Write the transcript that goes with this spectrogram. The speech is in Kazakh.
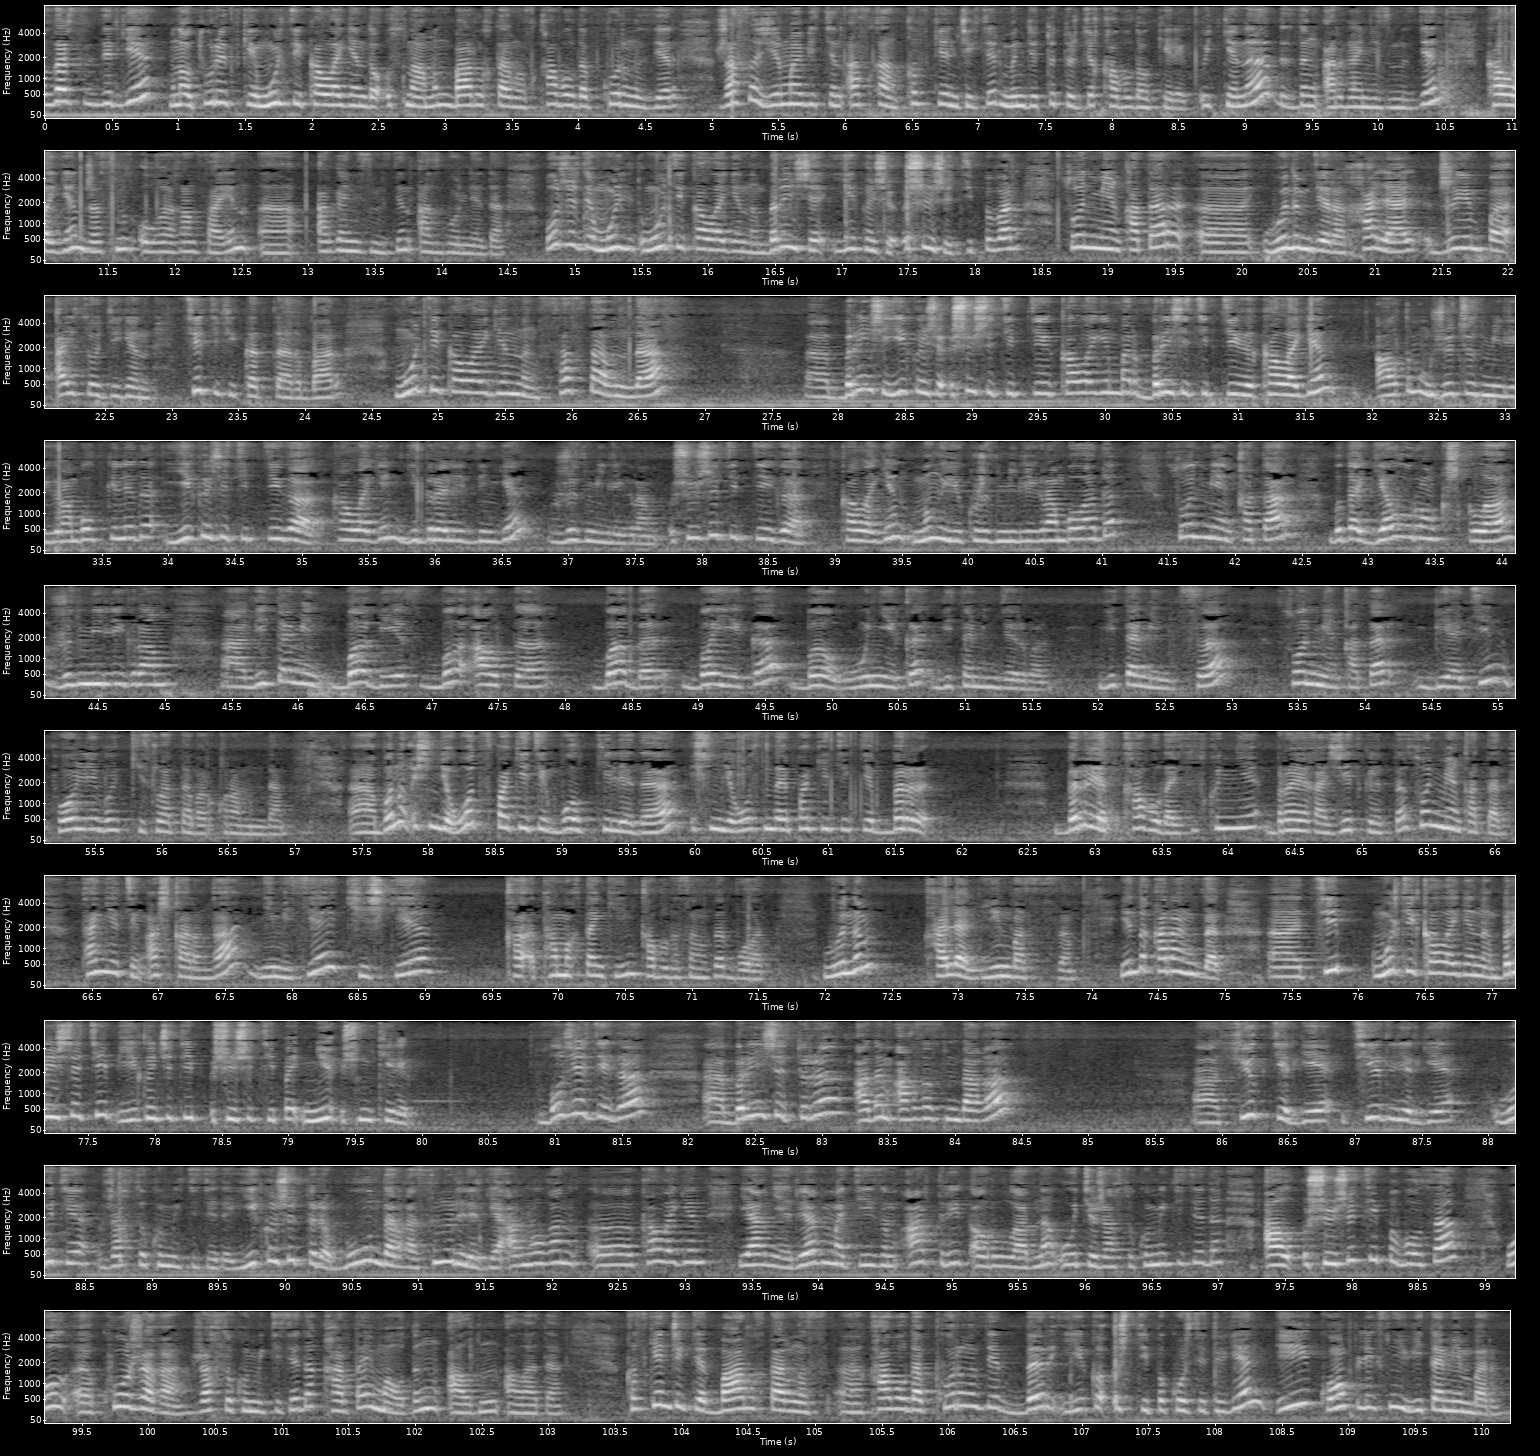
қыздар сіздерге мынау турецкий мультиколлагенді ұсынамын. Барлықтарыңыз қабылдап көріңіздер. Жасы 25-тен асқан қыз келіншектер міндетті түрде қабылдау керек. Өйткені біздің организмімізден коллаген жасымыз ұлғайған сайын ә, организмімізден аз бөлінеді. Бұл жерде мультиколлагеннің бірінші екінші үшінші типі бар. Сонымен қатар ә, өнімдері халяль gmp ISO деген сертификаттары бар. Мультиколлагеннің составында бірінші екінші үшінші типтегі коллаген бар. Бірінші типтегі коллаген 6700 миллиграмм болып келеді. Екінші типтегі коллаген гидролизденген 100 миллиграмм. Үшінші типтегі коллаген 1200 миллиграмм болады. Сонымен қатар бұда гиалурон қышқылы 100 миллиграмм витамин b5 b6 b1 b2 b12 витаминдері бар. Витамин с сонымен қатар биотин фолиевый кислота бар құрамында. Ә, бұның ішінде 30 пакетик болып келеді. Ішінде осындай пакетикте бір бір рет қабылдайсыз күніне бір айға жеткілікті. Сонымен қатар таңертең аш қарынға немесе кешке тамақтан кейін қабылдасаңыздар болады. Өнім халал ең бастысы. Енді қараңыздар ә, тип мультиколлагеннің бірінші тип екінші тип үшінші типі не үшін керек? Бұл жердегі бірінші түрі адам ағзасындағы ә, сүйектерге терілерге өте жақсы көмектеседі. Екінші түрі буындарға сіңірлерге арналған ә, коллаген яғни ревматизм артрит ауруларына өте жақсы көмектеседі. Ал үшінші типі болса ол кожаға жақсы көмектеседі қартаймаудың алдын алады. Қыз келіншектер барлықтарыңыз қабылдап көріңіздер. Бір екі үш типі көрсетілген и комплексный витамин бар.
